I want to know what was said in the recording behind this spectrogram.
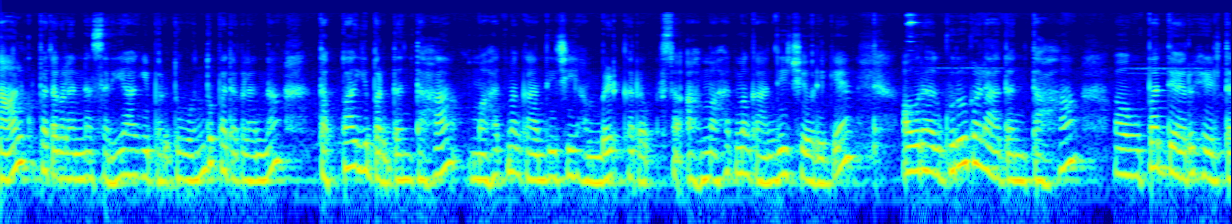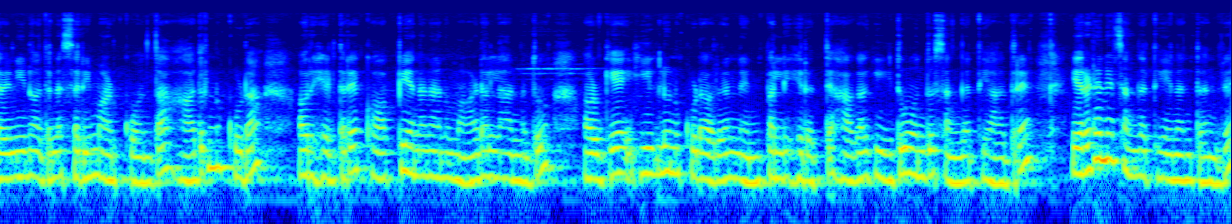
ನಾಲ್ಕು ಪದಗಳನ್ನು ಸರಿಯಾಗಿ ಬರೆದು ಒಂದು ಪದಗಳನ್ನು ತಪ್ಪಾಗಿ ಬರೆದಂತಹ ಮಹಾತ್ಮ ಗಾಂಧೀಜಿ ಅಂಬೇಡ್ಕರ್ ಮಹಾತ್ಮ ಗಾಂಧೀಜಿಯವರಿಗೆ ಅವರ ಗುರುಗಳಾದಂತಹ ಉಪಾಧ್ಯಾಯರು ಹೇಳ್ತಾರೆ, ನೀನು ಅದನ್ನು ಸರಿ ಮಾಡ್ಕೊ ಅಂತ. ಆದ್ರೂ ಕೂಡ ಅವ್ರು ಹೇಳ್ತಾರೆ, ಕಾಪಿಯನ್ನು ನಾನು ಮಾಡಲ್ಲ ಅನ್ನೋದು ಅವ್ರಿಗೆ ಈಗಲೂ ಕೂಡ ಅವರ ನೆನಪಲ್ಲಿ ಇರುತ್ತೆ. ಹಾಗಾಗಿ ಇದು ಒಂದು ಸಂಗತಿ. ಆದರೆ ಎರಡನೇ ಸಂಗತಿ ಏನಂತಂದರೆ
